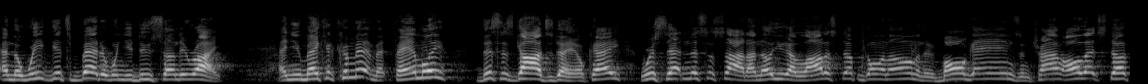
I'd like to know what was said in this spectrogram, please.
and the week gets better when you do Sunday right. And you make a commitment, family, this is God's day, okay? We're setting this aside. I know you got a lot of stuff going on and there's ball games and travel, all that stuff,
